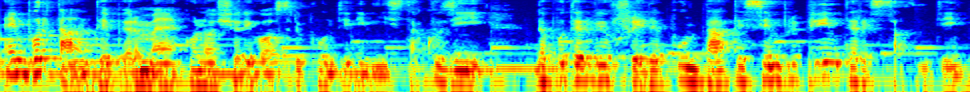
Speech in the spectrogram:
è importante per me conoscere i vostri punti di vista, così da potervi offrire puntate sempre più interessanti.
